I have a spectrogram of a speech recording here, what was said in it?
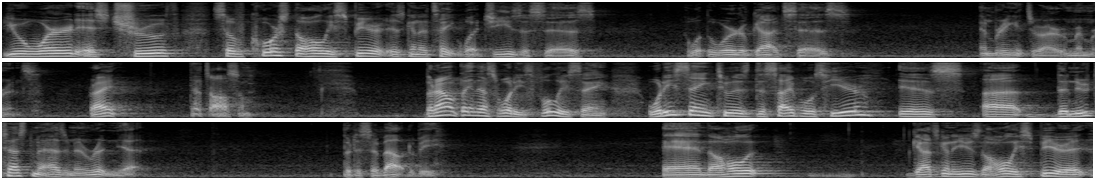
Your word is truth. So, of course, the Holy Spirit is going to take what Jesus says, what the Word of God says, and bring it to our remembrance, right? That's awesome. But I don't think that's what he's fully saying. What he's saying to his disciples here is uh, the New Testament hasn't been written yet, but it's about to be. And the Holy, God's going to use the Holy Spirit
